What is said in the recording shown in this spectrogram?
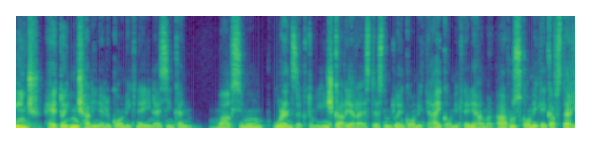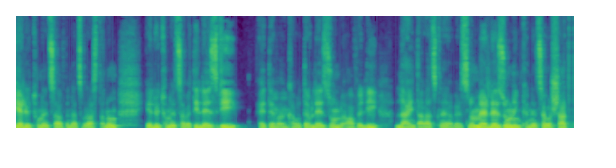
ինչ հետո ինչ է լինելու կոմիկներին այսինքն մաքսիմում ուր են ձգտում ինչ կարիերա ես տեսնում դու այն կոմիկների հայ կոմիկների համար ա ռուս կոմիկ եկավ ստեղ ելույթ ունեցավ գնաց Վրաստանում ելույթ ունեցավ դա լեզվի հետևանքա, որտեվ լեզուն ավելի լայն տարածքներ է վերցնում։ Մեր լեզուն ինքն ինձ է որ շատ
